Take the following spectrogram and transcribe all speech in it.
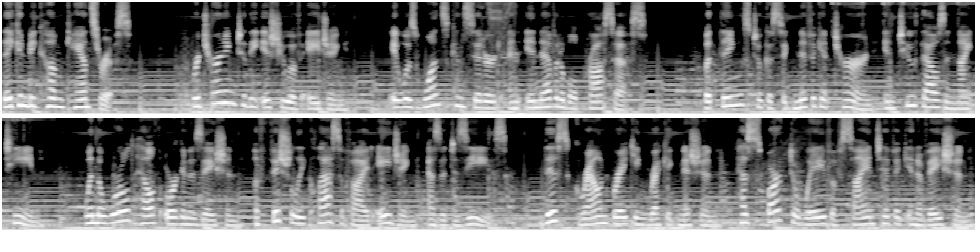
they can become cancerous. Returning to the issue of aging, it was once considered an inevitable process, but things took a significant turn in 2019 when the World Health Organization officially classified aging as a disease. This groundbreaking recognition has sparked a wave of scientific innovation,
